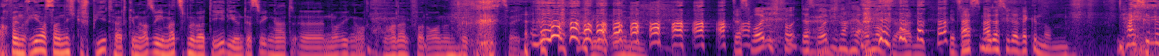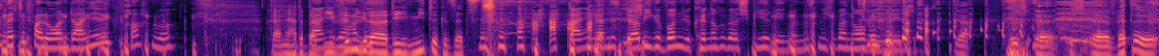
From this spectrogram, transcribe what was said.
auch wenn Riasson nicht gespielt hat, genauso wie Mats Müller-Deli und deswegen hat äh, Norwegen auch gegen Holland verloren und wird nicht zur WM. Das wollte ich, das wollte ich nachher auch noch sagen. Jetzt hast du mir das wieder weggenommen. Hast du eine Wette verloren, Daniel? Ich frag nur. Daniel hatte bei Daniel, Bivin wieder die Miete gesetzt. Daniel, wir haben das Derby gewonnen, wir können auch über das Spiel reden, wir müssen nicht über Norwegen reden. Ja, ich, äh, ich äh, wette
